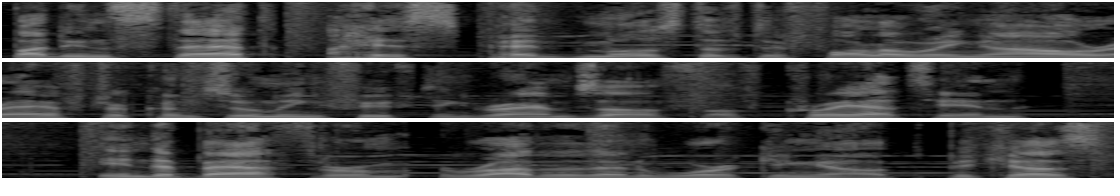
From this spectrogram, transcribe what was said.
But instead, I spent most of the following hour after consuming 15 grams of, of creatine in the bathroom rather than working out because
